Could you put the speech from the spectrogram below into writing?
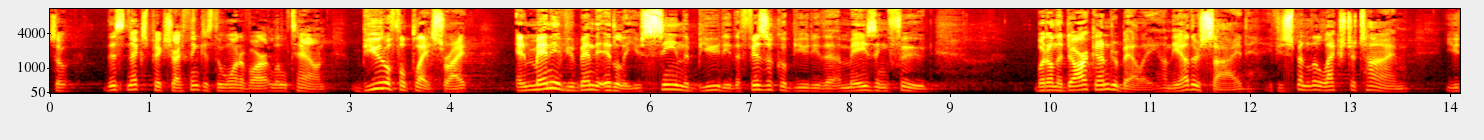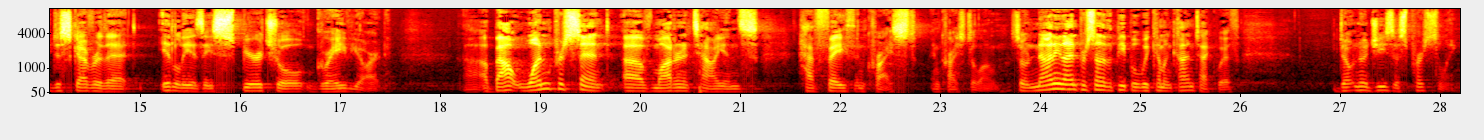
So this next picture, I think, is the one of our little town. Beautiful place, right? And many of you have been to Italy. You've seen the beauty, the physical beauty, the amazing food. But on the dark underbelly, on the other side, if you spend a little extra time, you discover that Italy is a spiritual graveyard. Uh, about 1% of modern Italians have faith in Christ and Christ alone. So 99% of the people we come in contact with don't know Jesus personally.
